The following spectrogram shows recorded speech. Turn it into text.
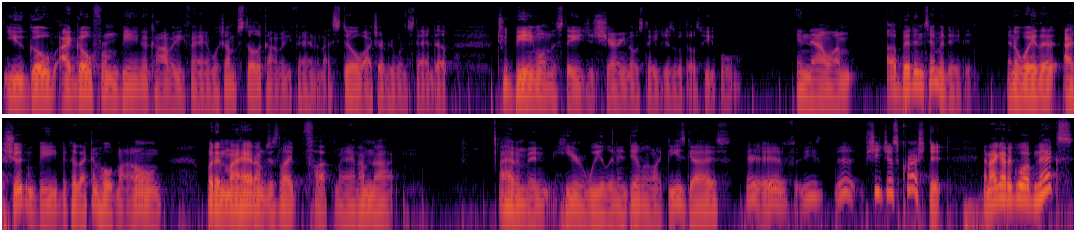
you go. I go from being a comedy fan, which I'm still a comedy fan, and I still watch everyone stand up, to being on the stage and sharing those stages with those people. And now I'm a bit intimidated in a way that I shouldn't be because I can hold my own. But in my head, I'm just like, fuck, man, I'm not. I haven't been here wheeling and dealing like these guys. Uh, she just crushed it, and I got to go up next.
